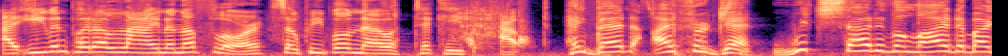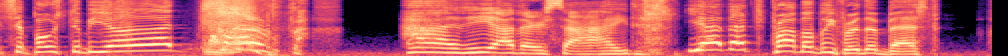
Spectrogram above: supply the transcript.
I even put a line on the floor so people know to keep out. Hey, Ben, I forget. Which side of the line am I supposed to be on? Ah, the other side. yeah, that's probably for the best.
